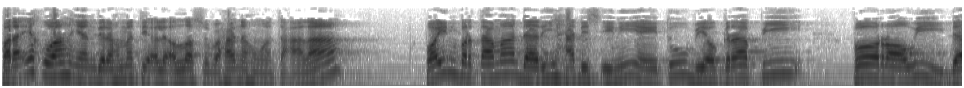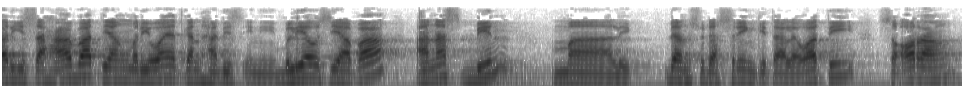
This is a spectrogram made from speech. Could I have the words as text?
Para ikhwah yang dirahmati oleh Allah Subhanahu wa taala, poin pertama dari hadis ini yaitu biografi perawi dari sahabat yang meriwayatkan hadis ini. Beliau siapa? Anas bin Malik. Dan sudah sering kita lewati seorang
